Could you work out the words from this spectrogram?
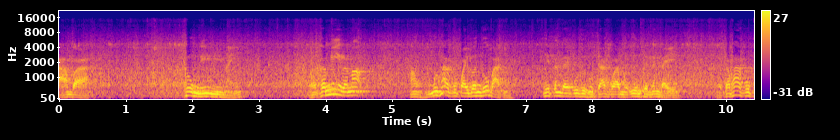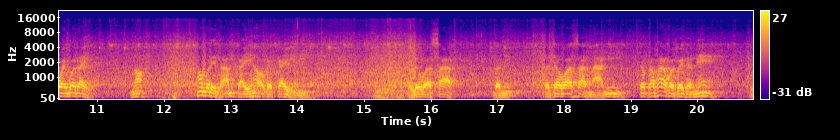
ถามว่าพรุ่งนี้มีไหมก็มีแล้วเนาะเอามึงพากูไปเบิ้งดูบาดนี่เฮ็ดตั้งใดกูสิหูจักว่ามืออื่นเป็นตั้งใดก็พากูไปบ่ได้เนาะเฮาบ่ได้ถามไกลเฮาเอาใกล้ๆนี่เออก็เรียกว่าศาสตร์บัดนี้ถ้าเจ้าว่าศาสตร์หนานี่ เจ้าก็พาข่อยไปแต่แน่เอ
